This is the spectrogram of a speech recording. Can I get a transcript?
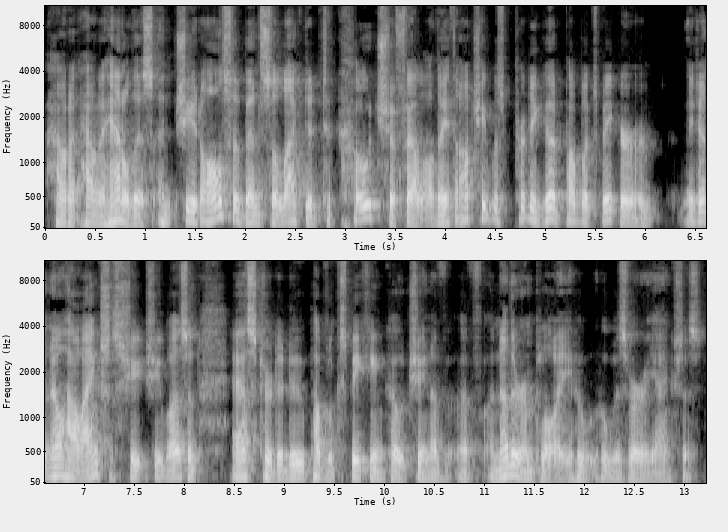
how to, how to handle this. And she had also been selected to coach a fellow. They thought she was pretty good public speaker. They didn't know how anxious she, she was and asked her to do public speaking coaching of, of another employee who, who was very anxious.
